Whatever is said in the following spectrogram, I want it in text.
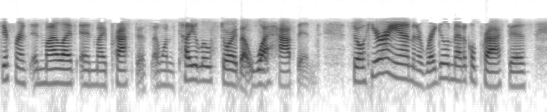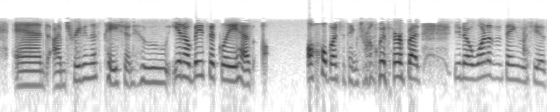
difference in my life and my practice. I want to tell you a little story about what happened. So here I am in a regular medical practice, and I'm treating this patient who, you know, basically has a whole bunch of things wrong with her, but you know, one of the things is she has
